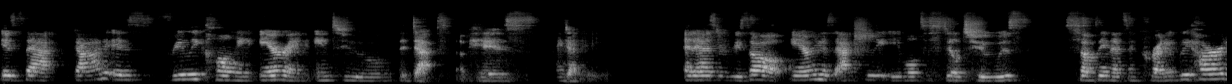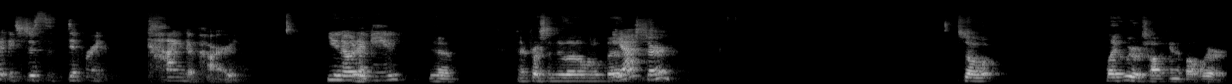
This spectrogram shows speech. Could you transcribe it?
is that God is really calling Aaron into the depth of his identity. And as a result, Aaron is actually able to still choose something that's incredibly hard. It's just a different kind of hard. You know yeah. what I mean? Yeah. Can I press into that a little bit? Yeah, sure. So, like we were talking about, where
